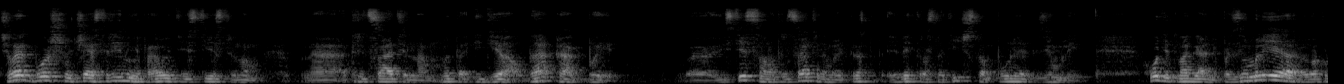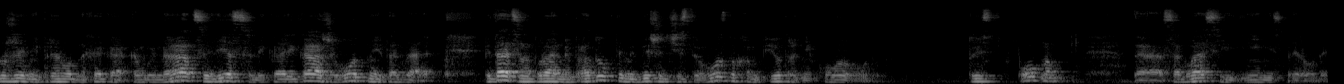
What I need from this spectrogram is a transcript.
Человек большую часть времени проводит в естественном, э, отрицательном, ну это идеал, да, как бы, э, естественном, отрицательном электростатическом поле Земли. Ходит ногами по земле, в окружении природных эко-конгломераций, лес, река, река, животные и так далее питается натуральными продуктами, дышит чистым воздухом, пьет родниковую воду. То есть в полном э, согласии и единении с природой.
